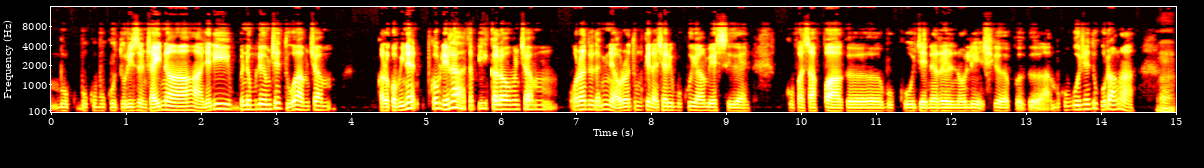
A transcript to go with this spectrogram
bu- buku-buku tourism China. Ha jadi benda-benda macam tu lah. Macam kalau kau minat kau boleh lah. Tapi kalau macam orang tu tak minat orang tu mungkin nak cari buku yang biasa kan. Buku falsafah ke buku general knowledge ke apa ke. Ha, buku-buku macam tu kurang lah. Ah.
